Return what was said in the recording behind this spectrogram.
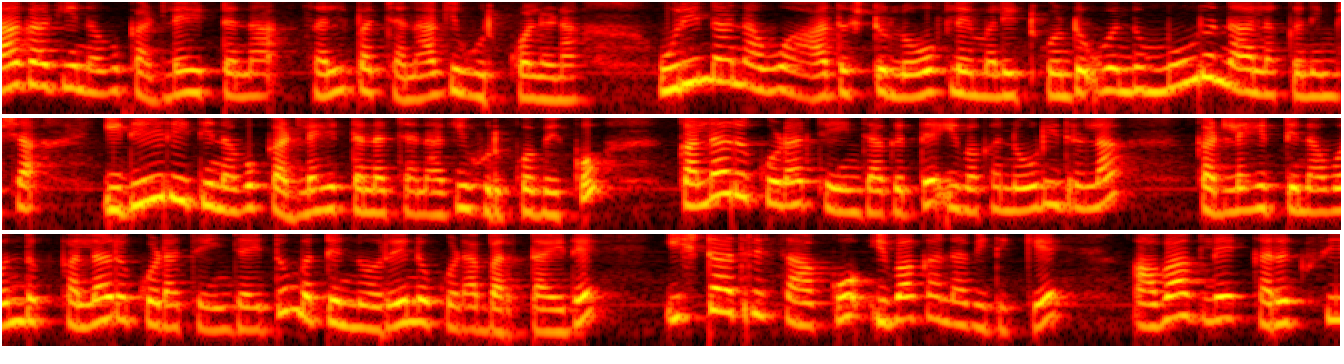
ಹಾಗಾಗಿ ನಾವು ಕಡಲೆ ಹಿಟ್ಟನ್ನು ಸ್ವಲ್ಪ ಚೆನ್ನಾಗಿ ಹುರ್ಕೊಳ್ಳೋಣ. ಉರಿನ ನಾವು ಆದಷ್ಟು ಲೋ ಫ್ಲೇಮಲ್ಲಿ ಇಟ್ಕೊಂಡು ಒಂದು ಮೂರು ನಾಲ್ಕು ನಿಮಿಷ ಇದೇ ರೀತಿ ನಾವು ಕಡಲೆ ಹಿಟ್ಟನ್ನು ಚೆನ್ನಾಗಿ ಹುರ್ಕೋಬೇಕು. ಕಲರು ಕೂಡ ಚೇಂಜ್ ಆಗುತ್ತೆ. ಇವಾಗ ನೋಡಿದ್ರಲ್ಲ, ಕಡಲೆ ಹಿಟ್ಟಿನ ಒಂದು ಕಲರು ಕೂಡ ಚೇಂಜ್ ಆಯಿತು ಮತ್ತು ನೊರೆನೂ ಕೂಡ ಬರ್ತಾ ಇದೆ. ಇಷ್ಟಾದರೆ ಸಾಕು. ಇವಾಗ ನಾವು ಇದಕ್ಕೆ ಆವಾಗಲೇ ಕರಗಿಸಿ,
